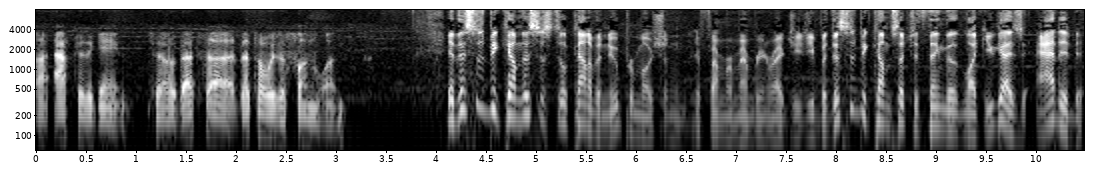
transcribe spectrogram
uh, after the game. So that's uh, that's always a fun one. Yeah, this has become this is still kind of a new promotion, if I'm remembering right, Gigi. But this has become such a thing that like you guys added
